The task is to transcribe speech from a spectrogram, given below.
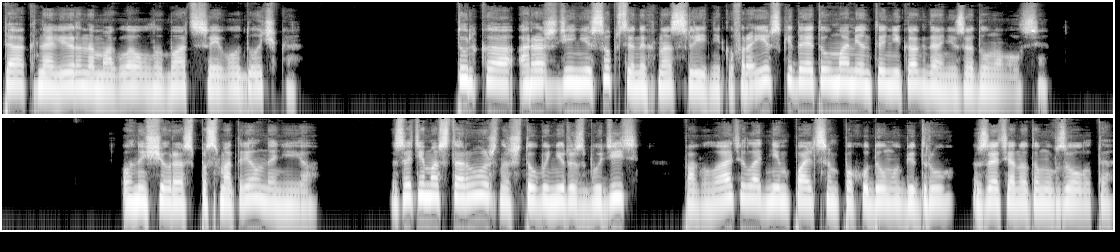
Так, наверное, могла улыбаться его дочка. Только о рождении собственных наследников Раевский до этого момента никогда не задумывался. Он еще раз посмотрел на нее Затем осторожно, чтобы не разбудить, погладил одним пальцем по худому бедру, затянутому в золото,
